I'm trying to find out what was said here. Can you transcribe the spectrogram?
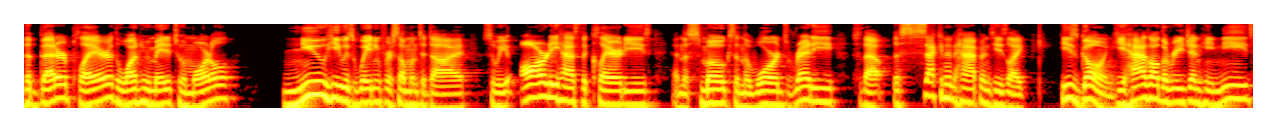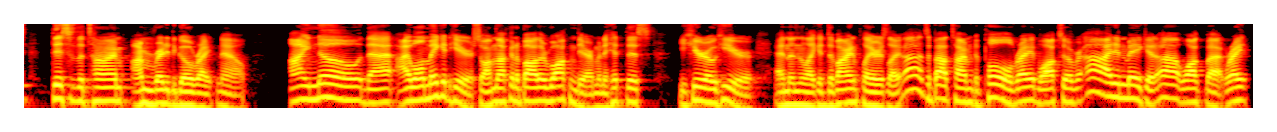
The better player, the one who made it to immortal, knew he was waiting for someone to die, so he already has the clarities and the smokes and the wards ready so that the second it happens, he's like, he's going. He has all the regen he needs. This is the time. I'm ready to go right now. I know that I won't make it here, so I'm not going to bother walking there. I'm going to hit this hero here. And then like a divine player is like, oh, it's about time to pull, right? Walks over, ah, oh, I didn't make it, ah, oh, walk back, right?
